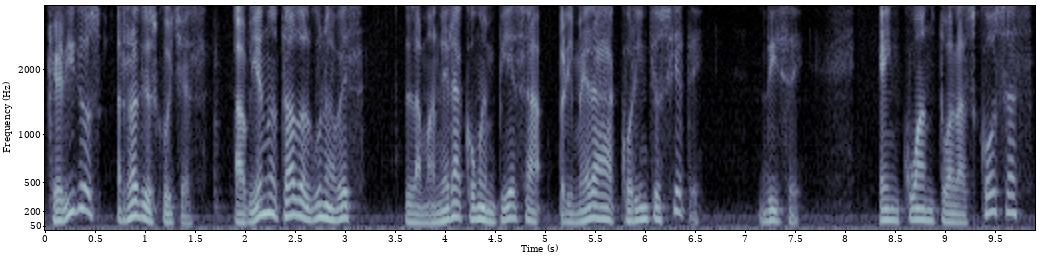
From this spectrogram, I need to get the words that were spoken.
Queridos radioescuchas, ¿habían notado alguna vez la manera como empieza 1 Corintios 7? Dice, en cuanto a las cosas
